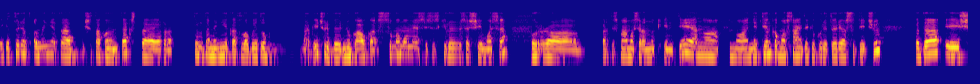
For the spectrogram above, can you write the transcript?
Taigi turint omeny tą, šitą kontekstą ir turint omeny, kad labai daug mergaičių ir berniukų auga su mamomis, įsiskyrusiose šeimose, kur kartais mamos yra nukentėję nuo, nuo netinkamo santykių, kurį turėjo su tėčiu, tada iš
